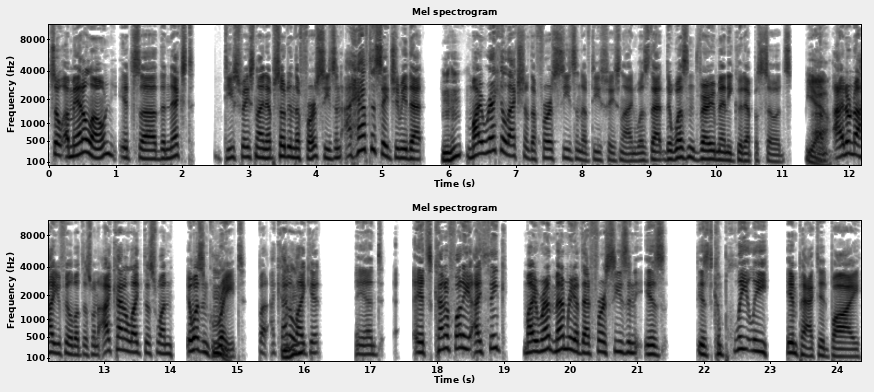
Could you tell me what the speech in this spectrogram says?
So, A Man Alone, it's uh, the next Deep Space Nine episode in the first season. I have to say, Jimmy, that Mm-hmm. my recollection of the first season of Deep Space Nine was that there wasn't very many good episodes. Yeah. Um, I don't know how you feel about this one. I kind of like this one. It wasn't Mm. great, but I kind of Mhm. like it. And it's kind of funny. I think my re- memory of that first season is is completely impacted by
